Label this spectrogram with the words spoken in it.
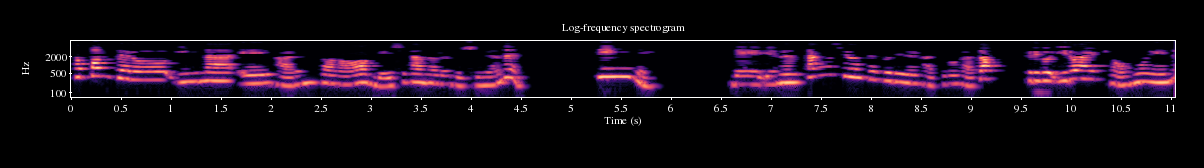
첫 번째로 이나 에 발음처럼 예시 단어를 보시면은 띠네. 네, 얘는 쌍시옷의 소리를 가지고 가죠. 그리고 이러할 경우에는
